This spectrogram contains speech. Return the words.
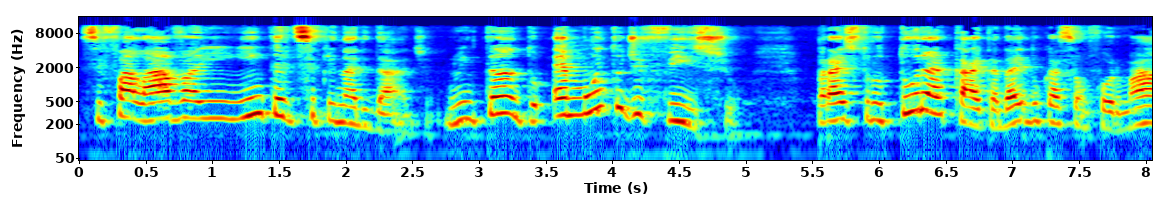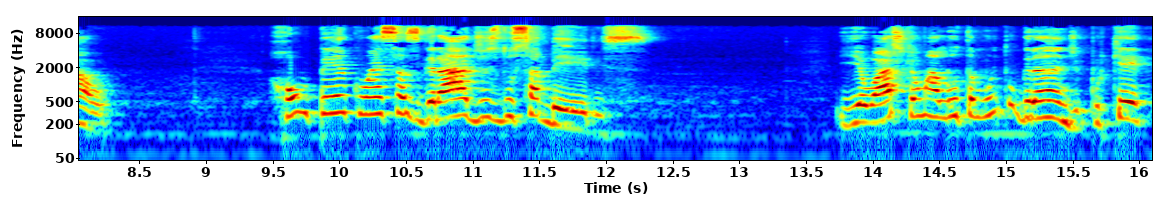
se falava em interdisciplinaridade. No entanto, é muito difícil para a estrutura arcaica da educação formal romper com essas grades dos saberes. E eu acho que é uma luta muito grande, porque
